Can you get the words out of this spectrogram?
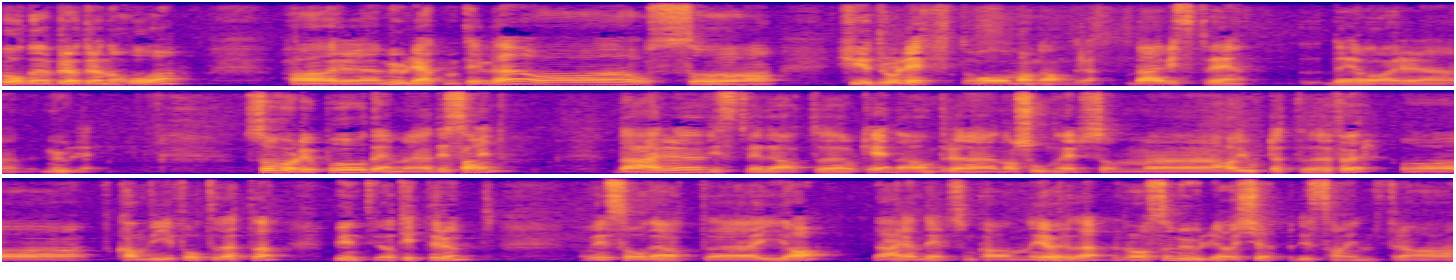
Både Brødrene Aa har eh, muligheten til det, og også Hydrolift og mange andre. Der visste vi det var mulig. Så var det jo på det med design. Der eh, visste vi det at eh, ok, det er andre nasjoner som eh, har gjort dette før. Og kan vi få til dette? Begynte vi å titte rundt. Og vi så det at ja, det er en del som kan gjøre det. Men det var også mulig å kjøpe design fra,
